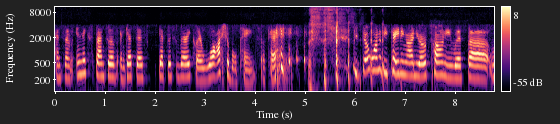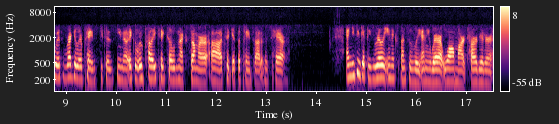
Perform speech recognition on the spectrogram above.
and some inexpensive and get this get this very clear washable paints. Okay. you don't want to be painting on your pony with uh, with regular paints because you know it would probably take till next summer uh, to get the paints out of his hair. And you can get these really inexpensively anywhere at Walmart, Target, or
